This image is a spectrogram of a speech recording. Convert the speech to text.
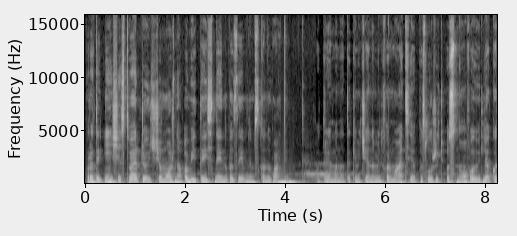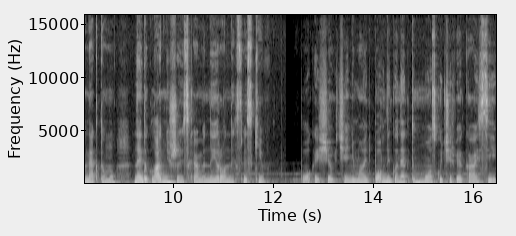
Проте інші стверджують, що можна обійтись неінвазивним скануванням. Отримана таким чином інформація послужить основою для конектуму найдокладнішої схеми нейронних зв'язків. Поки що вчені мають повний конектум мозку черв'яка C.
